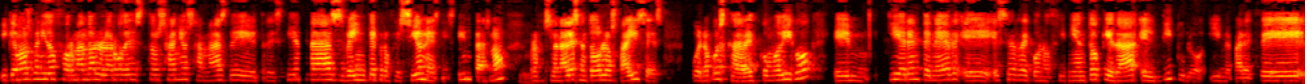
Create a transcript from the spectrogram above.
y que hemos venido formando a lo largo de estos años a más de 320 profesiones distintas, ¿no? Mm. Profesionales en todos los países. Bueno, pues cada vez, como digo, em, quieren tener eh, ese reconocimiento que da el título y me parece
